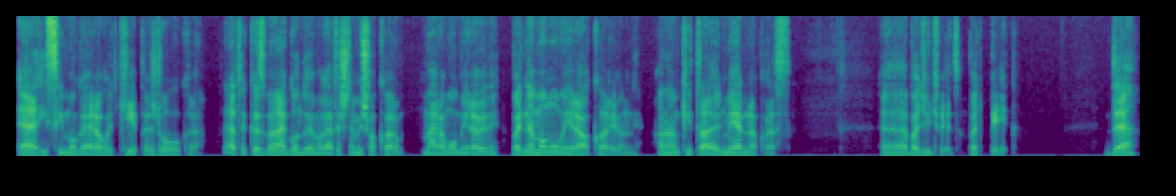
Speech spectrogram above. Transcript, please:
elhiszi magára, hogy képes dolgokra. Lehet, hogy közben meggondolja magát, és nem is akar már a momira jönni, vagy nem a momira akar jönni, hanem kitalálja, hogy mérnök lesz, vagy ügyvéd, vagy pék. De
